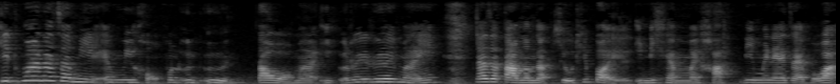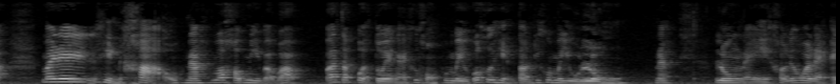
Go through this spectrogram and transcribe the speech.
คิดว่าน่าจะมี MV ของคนอื่นๆ ต่อมาอีกเรื่อยๆไหม น่าจะตามลำดับคิวที่ปล่อยอินดี้แคมไหมคะ ดีไม่แน่ใจเพราะว่าไม่ได้เห็นข่าวนะ ว่าเขามีแบบว่าว่าจะเปิดตัวยังไงคือของคุณมายูก็คือเห็นตอนที่คุณมายูลงนะ ลงในเขาเรียกว่าอะไรไอ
